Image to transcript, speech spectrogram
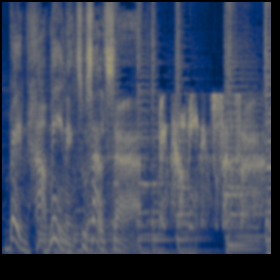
Benjamín en su salsa. Benjamín en su salsa.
